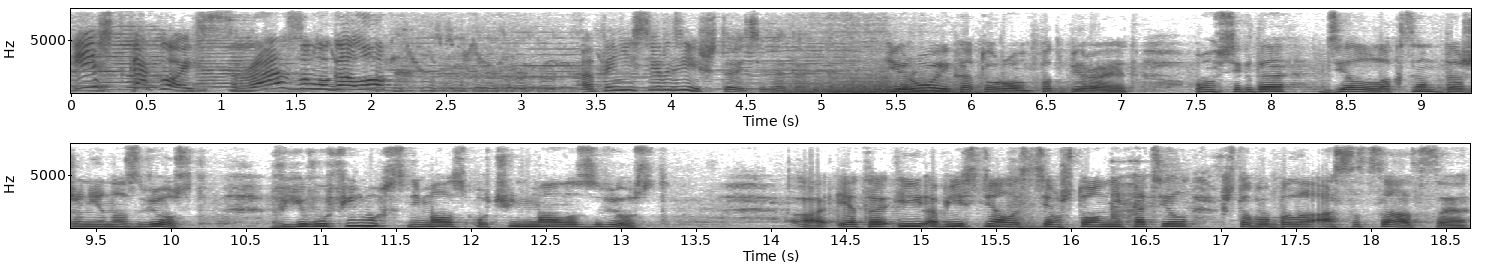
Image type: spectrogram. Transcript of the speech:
Ишь какой, сразу в уголок. А ты не сердись, что я тебя так. Герой, которого он подбирает, он всегда делал акцент даже не на звезд. В его фильмах снималось очень мало звезд. А, Это и объяснялось тем, что он не хотел, чтобы была ассоциация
